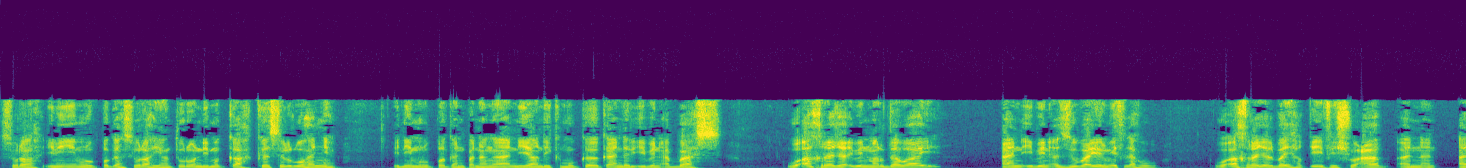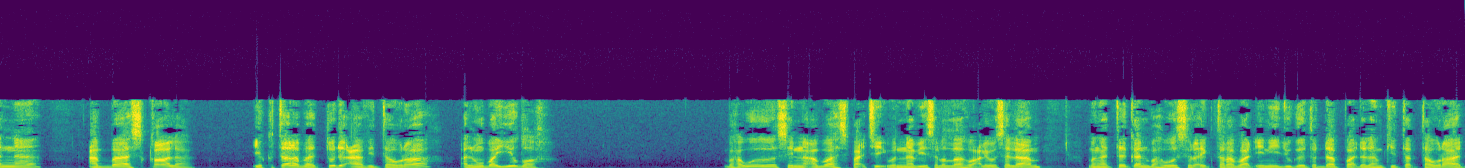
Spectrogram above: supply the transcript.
surah ini merupakan surah yang turun di Mekah keseluruhannya ini merupakan pandangan yang dikemukakan dari Ibn Abbas wa akhraja Ibn Mardawai an Ibn Az-Zubair mithlahu wa akhraja Al-Baihaqi fi Syu'ab an anna Abbas qala iqtarabat tud'a fi Taurah al-mubayyidah bahawa Sayyidina Abbas pak cik kepada Nabi sallallahu alaihi wasallam mengatakan bahawa surah iqtarabat ini juga terdapat dalam kitab Taurat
